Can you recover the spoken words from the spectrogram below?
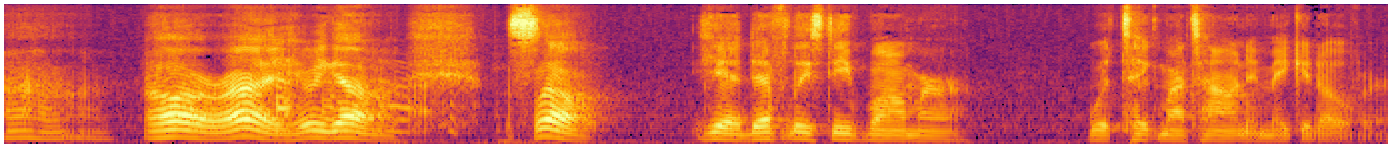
All right, here we go. So, yeah, definitely Steve Ballmer would take my town and make it over.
